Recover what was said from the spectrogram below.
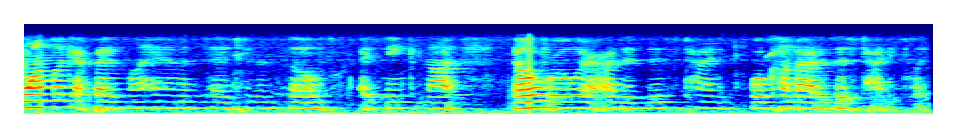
one look at Bethlehem and said to himself, I think not. No ruler out of this tiny will come out of this tiny place.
